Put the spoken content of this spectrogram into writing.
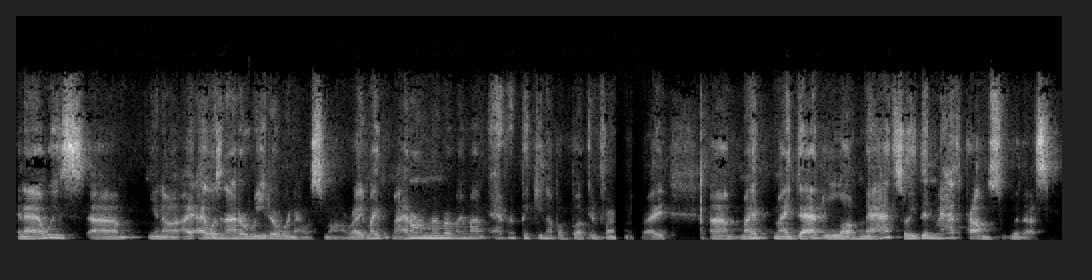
and i always um, you know I, I, was not a reader when i was small right my, i don't remember my mom ever picking up a book in front of me right um, my my dad loved math so he did math problems with us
